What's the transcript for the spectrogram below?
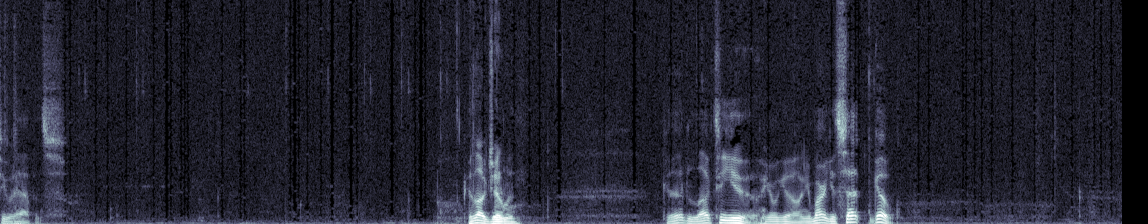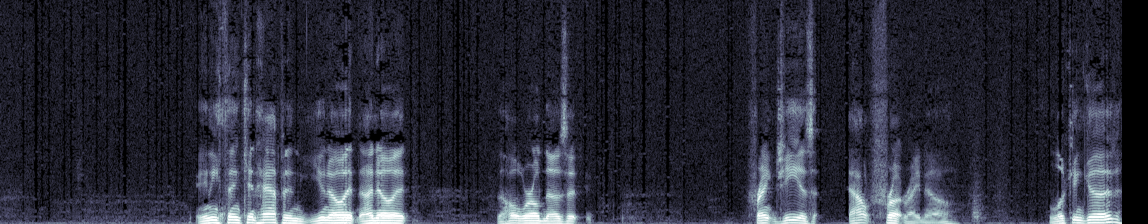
See what happens. Good luck, gentlemen. Good luck to you. Here we go. On your mark, get set, go. Anything can happen. You know it. I know it. The whole world knows it. Frank G is out front right now. Looking good.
